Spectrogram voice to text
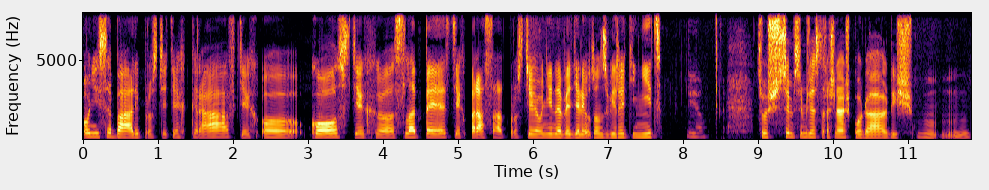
oni se báli prostě těch kráv, těch o, kos, těch o, slepic, těch prasat, prostě oni nevěděli o tom zvířeti nic. Jo. Což si myslím, že je strašná škoda, když mm,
